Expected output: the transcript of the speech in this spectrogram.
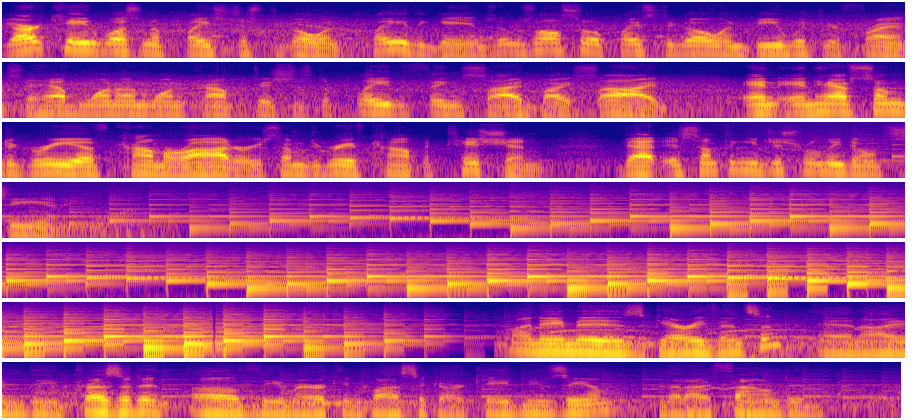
The arcade wasn't a place just to go and play the games, it was also a place to go and be with your friends, to have one on one competitions, to play the things side by side, and, and have some degree of camaraderie, some degree of competition that is something you just really don't see anymore. My name is Gary Vincent, and I am the president of the American Classic Arcade Museum that I founded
